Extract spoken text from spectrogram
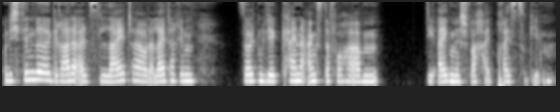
Und ich finde, gerade als Leiter oder Leiterin sollten wir keine Angst davor haben, die eigene Schwachheit preiszugeben.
